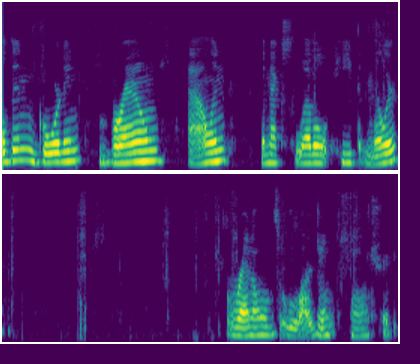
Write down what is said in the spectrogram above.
Yeldon, Gordon, Brown, Allen, the next level, Heath Miller, Reynolds, Largent, and Tribute.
